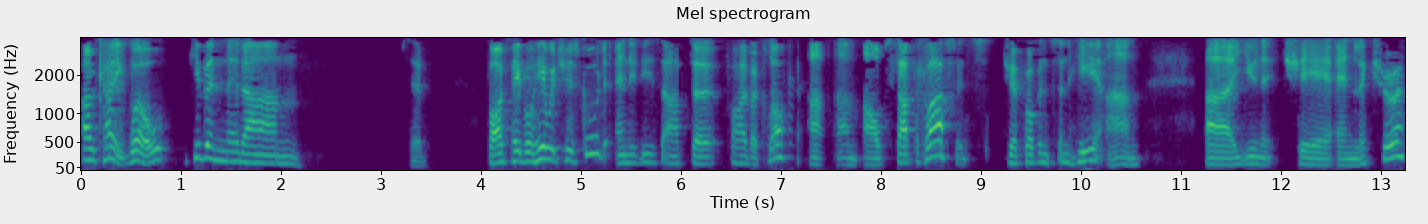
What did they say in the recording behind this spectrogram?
Okay, well, given that um, five people here, which is good, and it is after five o'clock, um, I'll start the class. It's Jeff Robinson here, um, uh, unit chair and lecturer.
